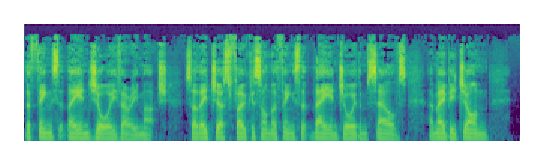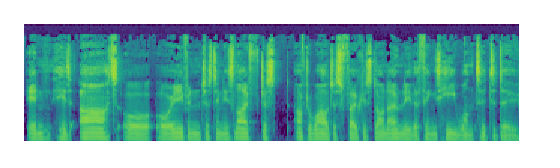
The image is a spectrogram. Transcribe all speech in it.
the things that they enjoy very much. So they just focus on the things that they enjoy themselves. And maybe John, in his art or or even just in his life, just after a while, just focused on only the things he wanted to do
